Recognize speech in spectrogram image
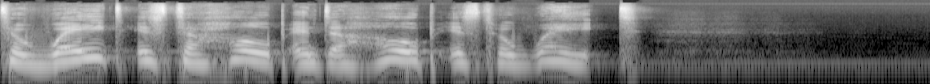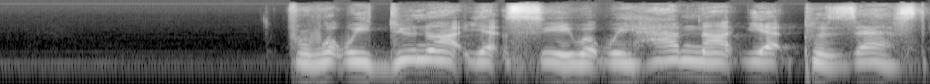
to wait is to hope, and to hope is to wait for what we do not yet see, what we have not yet possessed,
